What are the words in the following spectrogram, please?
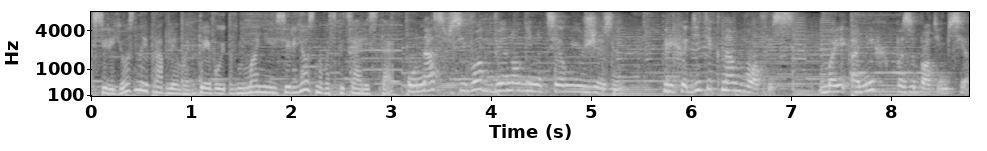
Серьезные проблемы требуют внимания серьезного специалиста. У нас всего две ноги на целую жизнь. Приходите к нам в офис. Мы о них позаботимся.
